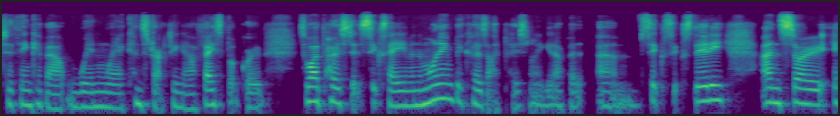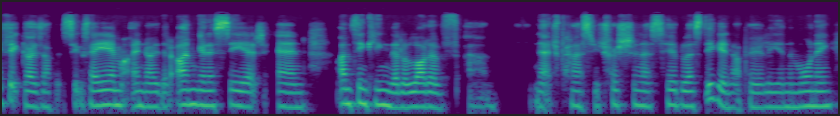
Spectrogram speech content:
to think about when we're constructing our Facebook group. So I post at 6 a.m. in the morning because I personally get up at um, 6, 6.30. And so if it goes up at 6 a.m., I know that I'm going to see it. And I'm thinking that a lot of um, naturopaths, nutritionists, herbalists, they're getting up early in the morning.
